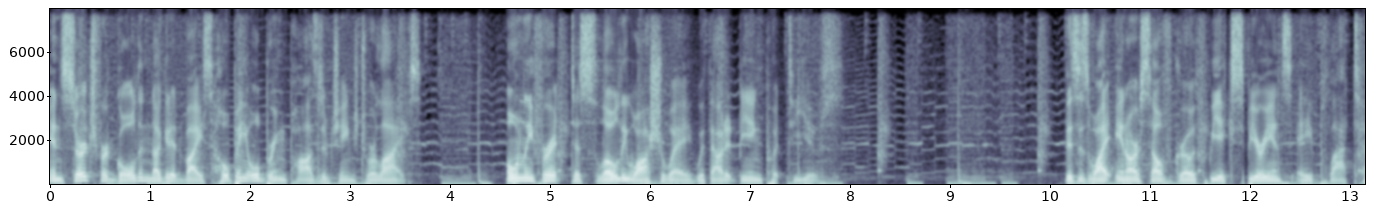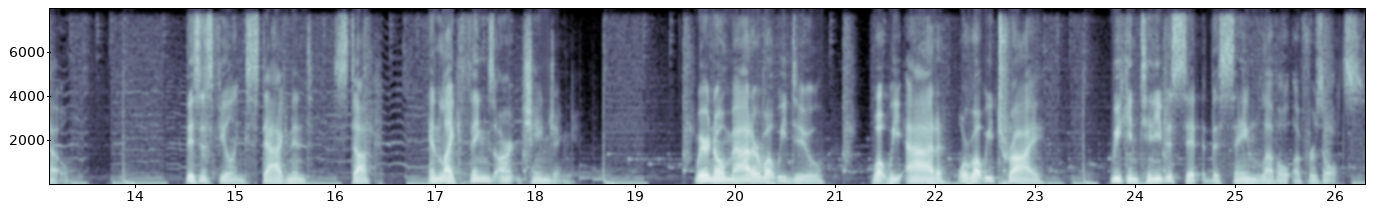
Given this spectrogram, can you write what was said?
and search for golden nugget advice, hoping it will bring positive change to our lives only for it to slowly wash away without it being put to use. This is why in our self growth we experience a plateau. This is feeling stagnant, stuck, and like things aren't changing. Where no matter what we do, what we add, or what we try, we continue to sit at the same level of results.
